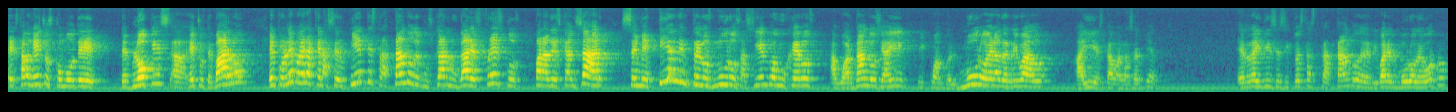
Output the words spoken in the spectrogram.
estaban hechos como de, bloques, ah, hechos de barro, el problema era que las serpientes tratando de buscar lugares frescos para descansar, se metían entre los muros haciendo agujeros, aguardándose ahí, y cuando el muro era derribado, ahí estaban las serpientes. El rey dice, si tú estás tratando de derribar el muro de otro,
